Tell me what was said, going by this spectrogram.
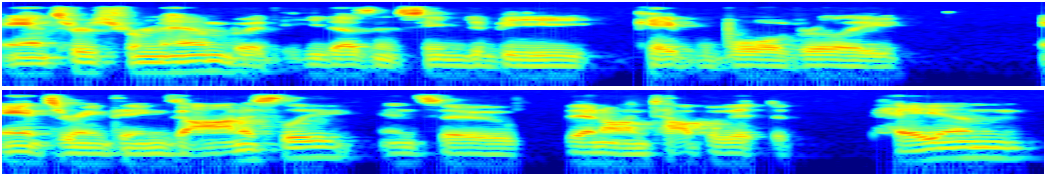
answers from him, but he doesn't seem to be capable of really answering things honestly. And so then on top of it, to pay him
